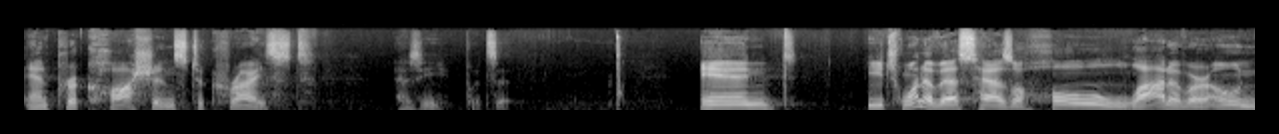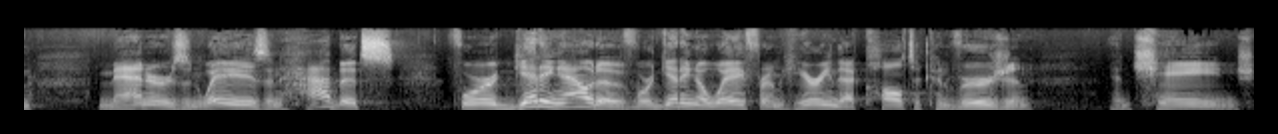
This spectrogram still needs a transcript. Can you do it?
and precautions to Christ, as he puts it. And each one of us has a whole lot of our own manners and ways and habits for getting out of or getting away from hearing that call to conversion and change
